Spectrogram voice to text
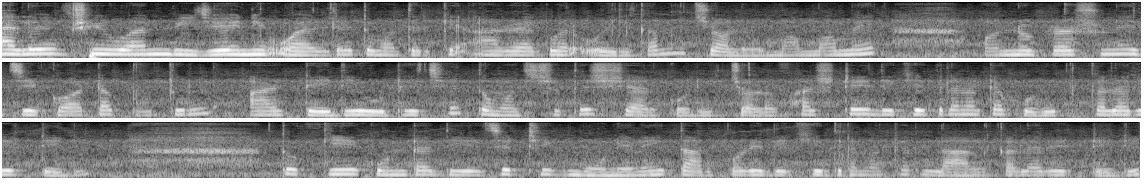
হ্যালো এভরিওয়ান, বিজয়িনী ওয়ার্ল্ডে তোমাদেরকে আরও একবার ওয়েলকাম। চলো, মামামের অন্নপ্রাশনে যে কটা পুতুল আর টেডি উঠেছে তোমাদের সাথে শেয়ার করি। চলো, ফার্স্টেই দেখিয়ে দিলাম একটা হলুদ কালারের টেডি। তো কে কোনটা দিয়েছে ঠিক মনে নেই, তারপরে দেখিয়ে দিলাম একটা লাল কালারের টেডি।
